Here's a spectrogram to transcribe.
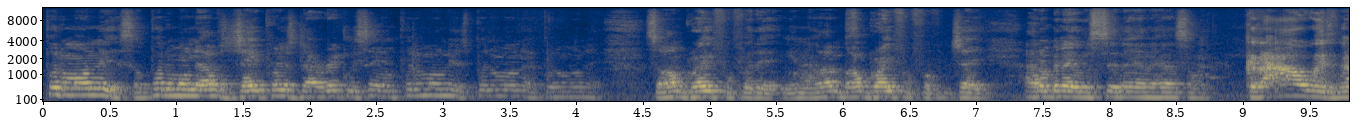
put him on this or put him on that. I was J. Prince directly saying put him on this, put him on that, put him on that. So I'm grateful for that. You know I'm, I'm grateful for Jay. I done been able to sit down and have some. Cause I always, I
